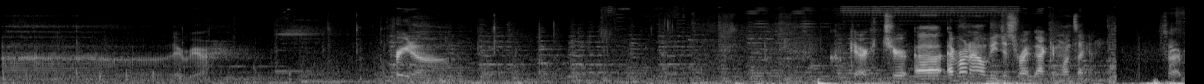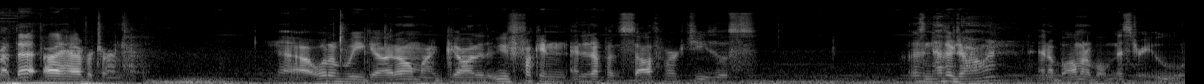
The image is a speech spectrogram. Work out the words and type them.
Uh, there we are. Freedom. Cool caricature. Uh, everyone, I'll be just right back in one second. Sorry about that. I have returned. Now, what have we got? Oh my god, we fucking ended up in Southwark. Jesus. There's another Darwin? An abominable mystery. Ooh.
